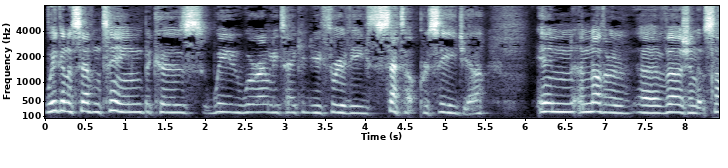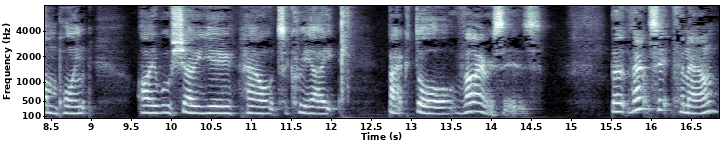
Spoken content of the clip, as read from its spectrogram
We're going to 17 because we were only taking you through the setup procedure. In another uh, version at some point, I will show you how to create backdoor viruses. But that's it for now.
